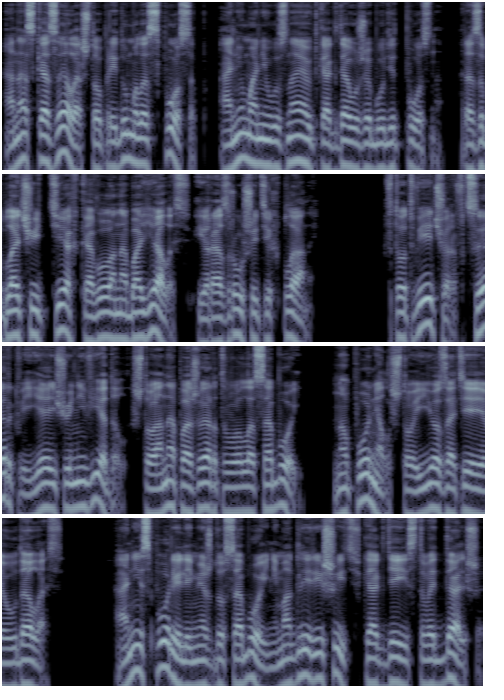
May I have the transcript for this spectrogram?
Она сказала, что придумала способ, о нем они узнают, когда уже будет поздно, разоблачить тех, кого она боялась, и разрушить их планы. В тот вечер в церкви я еще не ведал, что она пожертвовала собой, но понял, что ее затея удалась. Они спорили между собой, не могли решить, как действовать дальше.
